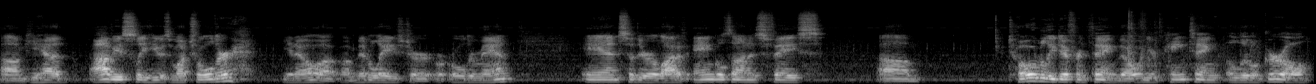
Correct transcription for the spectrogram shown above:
um, he had, obviously he was much older, you know, a, a middle-aged or, or, older man. And so there are a lot of angles on his face. Um, totally different thing though when you're painting a little girl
